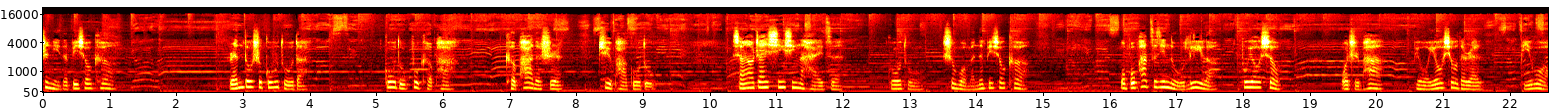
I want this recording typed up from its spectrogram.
是你的必修课。人都是孤独的，孤独不可怕，可怕的是惧怕孤独。想要摘星星的孩子，孤独是我们的必修课。我不怕自己努力了不优秀，我只怕比我优秀的人比我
